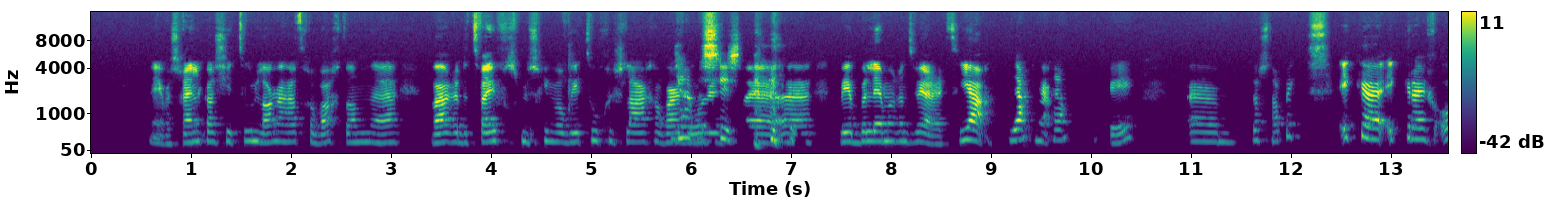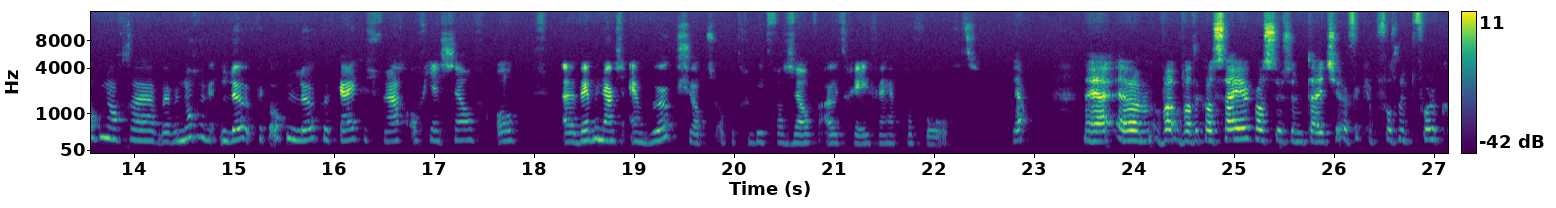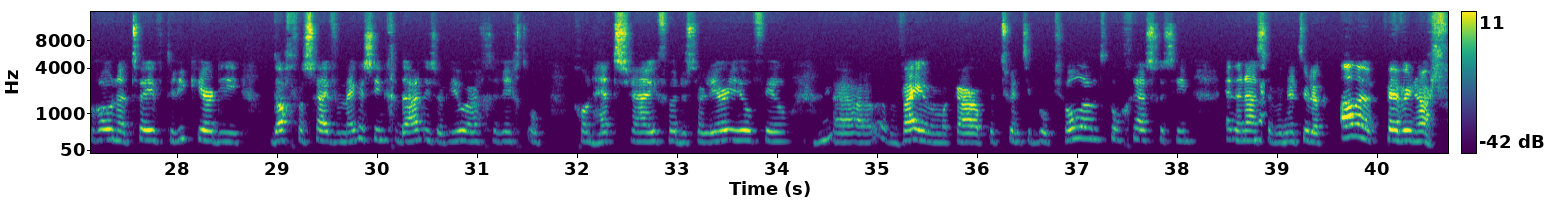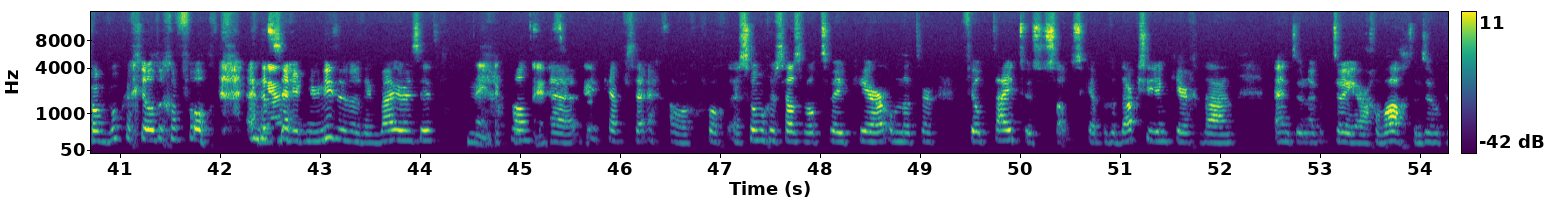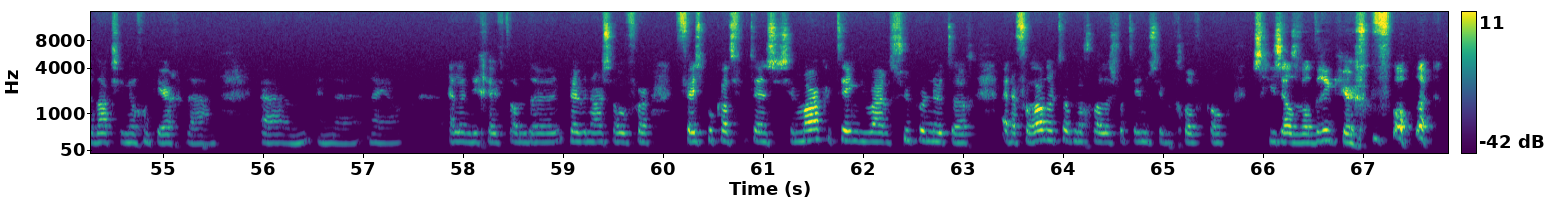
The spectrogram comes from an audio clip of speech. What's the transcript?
Nee, waarschijnlijk als je toen langer had gewacht, dan uh, waren de twijfels misschien wel weer toegeslagen, waardoor het uh, uh, weer belemmerend werkt. Ja, ja, ja. ja. oké. Okay. Um, dat snap ik. Ik, uh, ik krijg ook nog, uh, we hebben nog een, leuk, ik ook een leuke kijkersvraag of jij zelf ook webinars en workshops op het gebied van zelf uitgeven hebt gevolgd. Ja, nou ja, um, wat, wat, ik al zei, ik was dus een tijdje, of ik heb volgens mij voor de corona twee of drie keer die dag van Schrijven Magazine gedaan. Die is ook heel erg gericht op gewoon het schrijven. Dus daar leer je heel veel. Mm wij hebben elkaar op het 20 Books Holland congres gezien. En daarnaast ja. heb ik natuurlijk alle webinars van Boekengilde gevolgd. En dat zeg ik nu niet omdat ik bij hen zit. Nee, dat Want uh, ik heb ze echt allemaal gevolgd. En sommige zelfs wel twee keer, omdat er veel tijd tussen zat. Dus ik heb redactie een keer gedaan. En toen heb ik twee jaar gewacht. En toen heb ik redactie nog een keer gedaan. Um, en uh, nou ja, Ellen die geeft dan de webinars over Facebook advertenties en marketing. Die waren super nuttig. En er verandert ook nog wel eens wat in. Dus die heb ik geloof ik ook misschien zelfs wel drie keer gevolgd.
